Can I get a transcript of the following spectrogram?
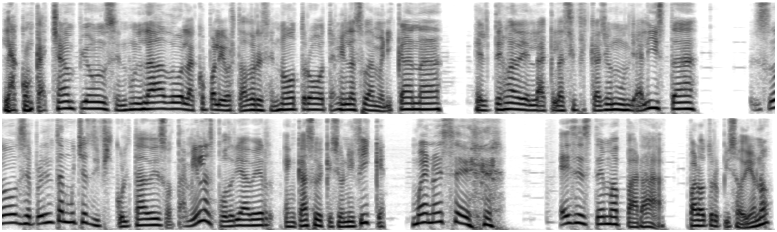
la Conca Champions en un lado, la Copa Libertadores en otro, también la Sudamericana, el tema de la clasificación mundialista. se presentan muchas dificultades, o también las podría haber en caso de que se unifiquen. Bueno, ese, ese es tema para, para otro episodio, ¿no?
